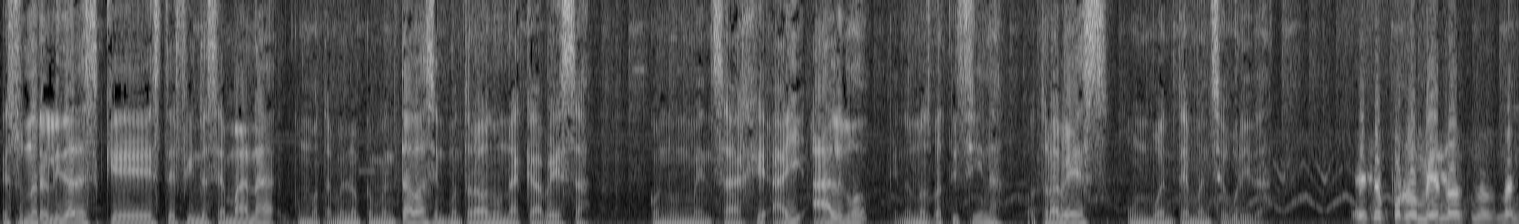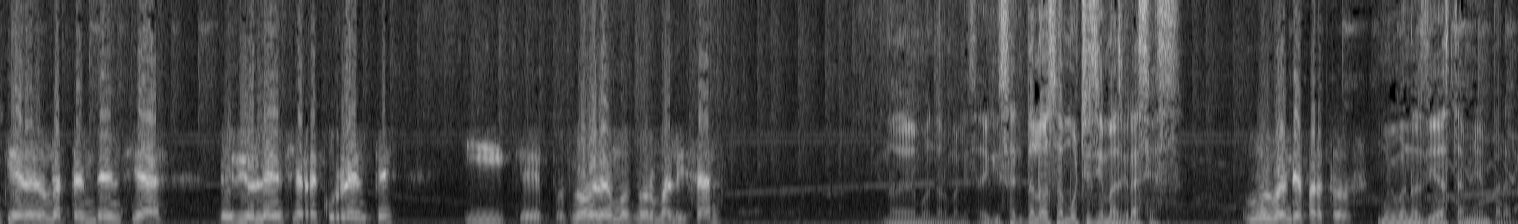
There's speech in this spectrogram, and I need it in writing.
es una realidad es que este fin de semana, como también lo comentaba, se encontraron una cabeza con un mensaje. Hay algo que no nos vaticina. Otra vez, un buen tema en seguridad. Eso por lo menos nos mantiene en una tendencia de violencia recurrente y que pues no debemos normalizar. no debemos normalizar. Isaac Dalosa, muchísimas gracias. Muy buen día para todos. Muy buenos días también para ti.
